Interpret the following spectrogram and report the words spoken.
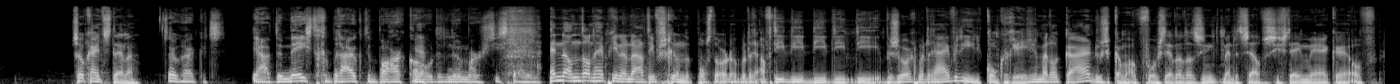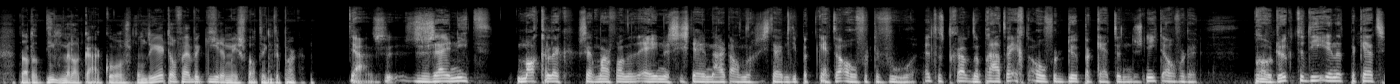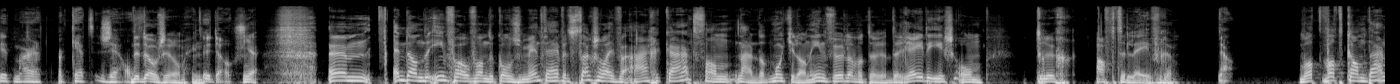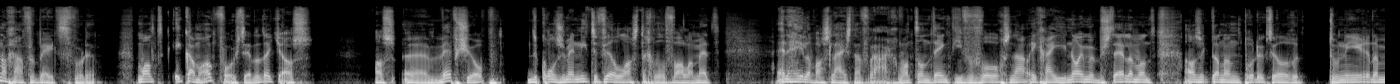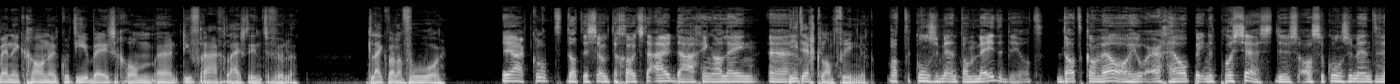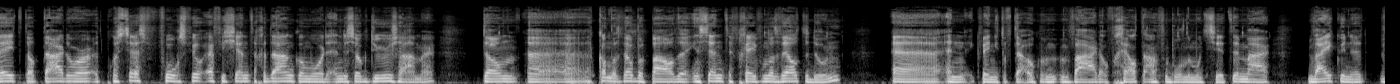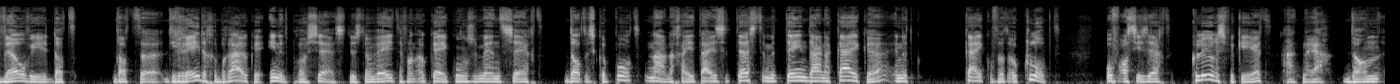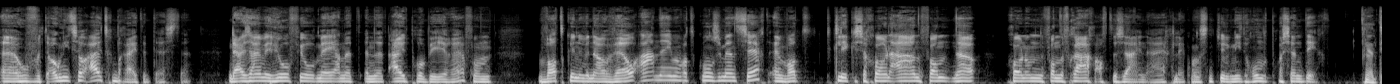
Zo kan je het stellen. Zo ga ik het ja, de meest gebruikte barcode nummer systeem. En dan, dan heb je inderdaad die verschillende postorderbedrijven, of die, die, die, die, die bezorgbedrijven, die concurreren met elkaar. Dus ik kan me ook voorstellen dat ze niet met hetzelfde systeem werken, of dat het niet met elkaar correspondeert. Of heb ik hier een misvatting te pakken? Ja, ze, ze zijn niet makkelijk zeg maar, van het ene systeem naar het andere systeem die pakketten over te voeren. Dan praten we echt over de pakketten, dus niet over de producten die in het pakket zit, maar het pakket zelf. De doos eromheen. De doos. Ja. Um, en dan de info van de consument. We hebben het straks al even aangekaart van, nou, dat moet je dan invullen, wat de, de reden is om terug af te leveren. Ja. Wat, wat kan daar nog aan verbeterd worden? Want ik kan me ook voorstellen dat je als, als uh, webshop de consument niet te veel lastig wil vallen met een hele waslijst naar vragen. Want dan denkt hij vervolgens, nou, ik ga hier nooit meer bestellen. Want als ik dan een product wil retourneren, dan ben ik gewoon een kwartier bezig om uh, die vragenlijst in te vullen. Het lijkt wel een verhoor. Ja, klopt. Dat is ook de grootste uitdaging. Alleen. Uh, Niet echt klantvriendelijk. Wat de consument dan mededeelt, dat kan wel al heel erg helpen in het proces. Dus als de consument weet dat daardoor het proces volgens veel efficiënter gedaan kan worden en dus ook duurzamer, dan uh, kan dat wel bepaalde incentive geven om dat wel te doen. Uh, en ik weet niet of daar ook een, een, waarde of geld aan verbonden moet zitten. Maar wij kunnen wel weer dat, dat, uh, die reden gebruiken in het proces. Dus dan weten van oké, consument zegt dat is kapot. Nou, dan ga je tijdens het testen meteen daarnaar kijken. En het, kijken of dat ook klopt. Of als je zegt kleur is verkeerd. Ah, nou ja, dan uh, hoeven we het ook niet zo uitgebreid te testen. Daar zijn we heel veel mee aan het, het uitproberen. Hè, van wat kunnen we nou wel aannemen wat de consument zegt. En wat klikken ze gewoon aan van, nou, gewoon om van de vraag af te zijn eigenlijk. Want het is natuurlijk niet 100% dicht. Ja,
